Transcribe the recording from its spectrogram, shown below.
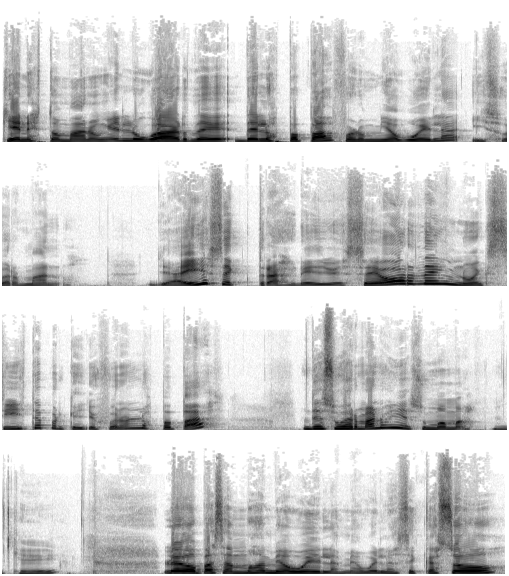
quienes tomaron el lugar de, de los papás fueron mi abuela y su hermano. Y ahí se transgredió ese orden, no existe porque ellos fueron los papás de sus hermanos y de su mamá. Ok. Luego pasamos a mi abuela. Mi abuela se casó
